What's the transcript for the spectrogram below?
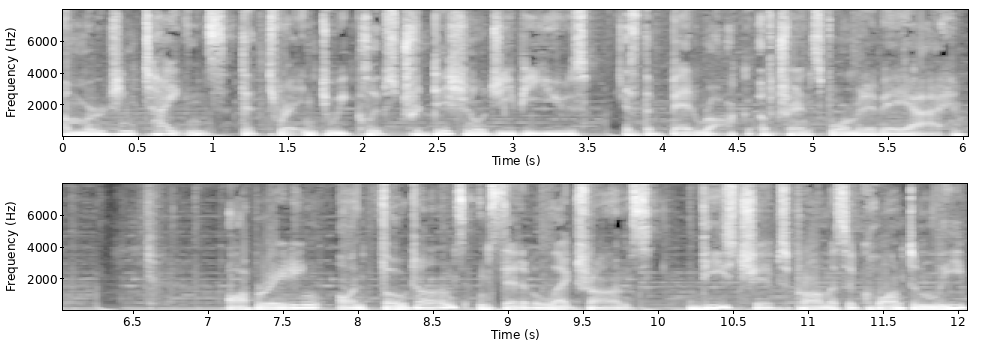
Emerging titans that threaten to eclipse traditional GPUs as the bedrock of transformative AI. Operating on photons instead of electrons, these chips promise a quantum leap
